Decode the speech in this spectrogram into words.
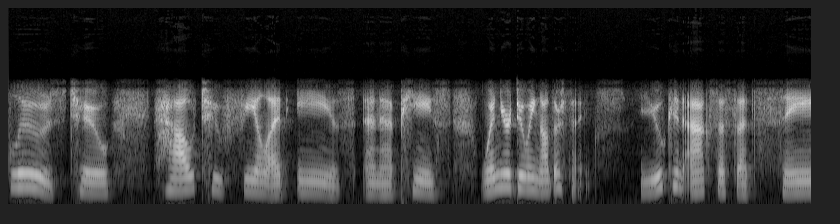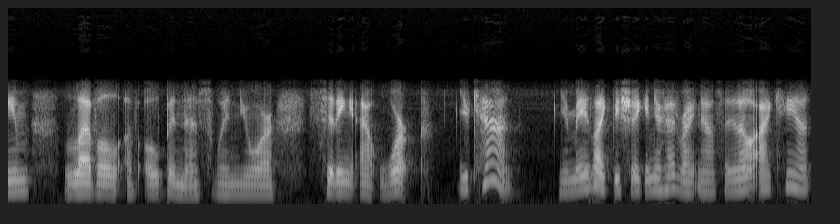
clues to how to feel at ease and at peace when you're doing other things. You can access that same level of openness when you're sitting at work. You can. You may like be shaking your head right now saying, "No, I can't."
